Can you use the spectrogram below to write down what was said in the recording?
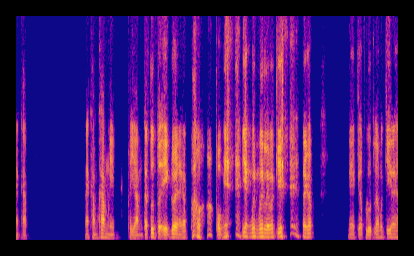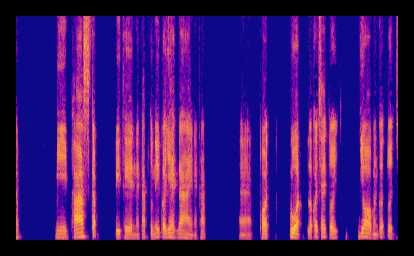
นะครับนะคำค่ำนี้ ยายามกระตุ้นตัวเองด้วยนะครับ ผมยังยังมึนๆเลยเมื่อกี้นะครับ เนี่ยเกือบหลุดแล้วเมื่อกี้นะครับ มี pass กับ retain นะครับ ตรงนี้ก็แยกได้นะครับอ่าพอกรวดเราก็ใช้ตัวย่อมันก็ตัว G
